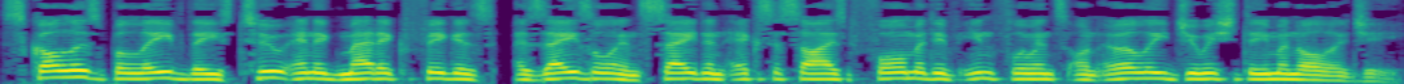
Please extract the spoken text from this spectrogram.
Scholars believe these two enigmatic figures, Azazel and Satan exercised formative influence on early Jewish demonology.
